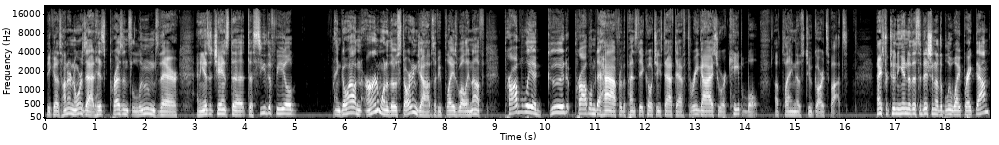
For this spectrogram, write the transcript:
because Hunter Nourzad, his presence looms there, and he has a chance to, to see the field and go out and earn one of those starting jobs if he plays well enough probably a good problem to have for the Penn State coaching staff to have three guys who are capable of playing those two guard spots. Thanks for tuning into this edition of the Blue White Breakdown.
